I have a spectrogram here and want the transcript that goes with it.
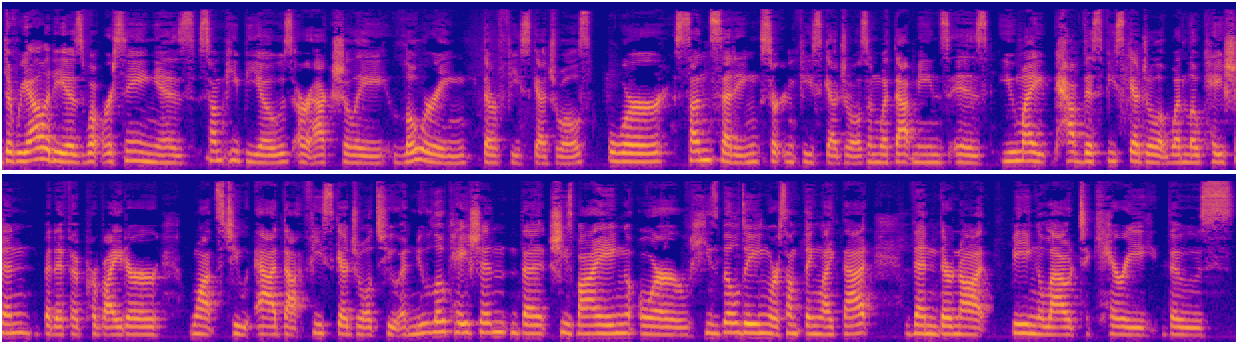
the reality is what we're seeing is some PPOs are actually lowering their fee schedules or sunsetting certain fee schedules. And what that means is you might have this fee schedule at one location, but if a provider wants to add that fee schedule to a new location that she's buying or he's building or something like that, then they're not being allowed to carry those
